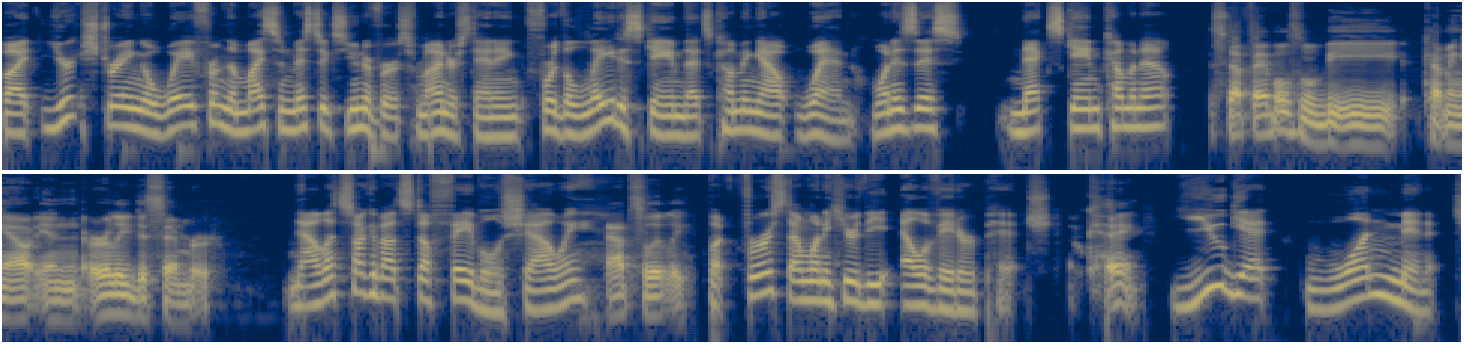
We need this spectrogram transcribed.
But you're straying away from the Mice and Mystics universe, from my understanding, for the latest game that's coming out when? When is this next game coming out? Stuff Fables will be coming out in early December. Now let's talk about Stuff Fables, shall we? Absolutely. But first, I want to hear the elevator pitch. Okay. You get one minute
